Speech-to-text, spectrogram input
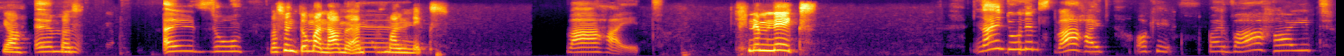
Ja, Ähm, das- also was für ein dummer Name. Äh. Einfach mal nix. Wahrheit. Ich nehm nix. Nein, du nimmst Wahrheit. Okay, bei Wahrheit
